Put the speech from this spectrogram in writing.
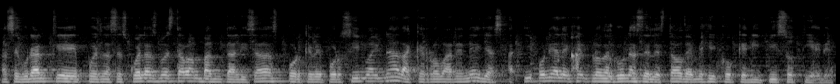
asegurar que pues las escuelas no estaban vandalizadas porque de por sí no hay nada que robar en ellas. Y ponía el ejemplo de algunas del Estado de México que ni piso tienen.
